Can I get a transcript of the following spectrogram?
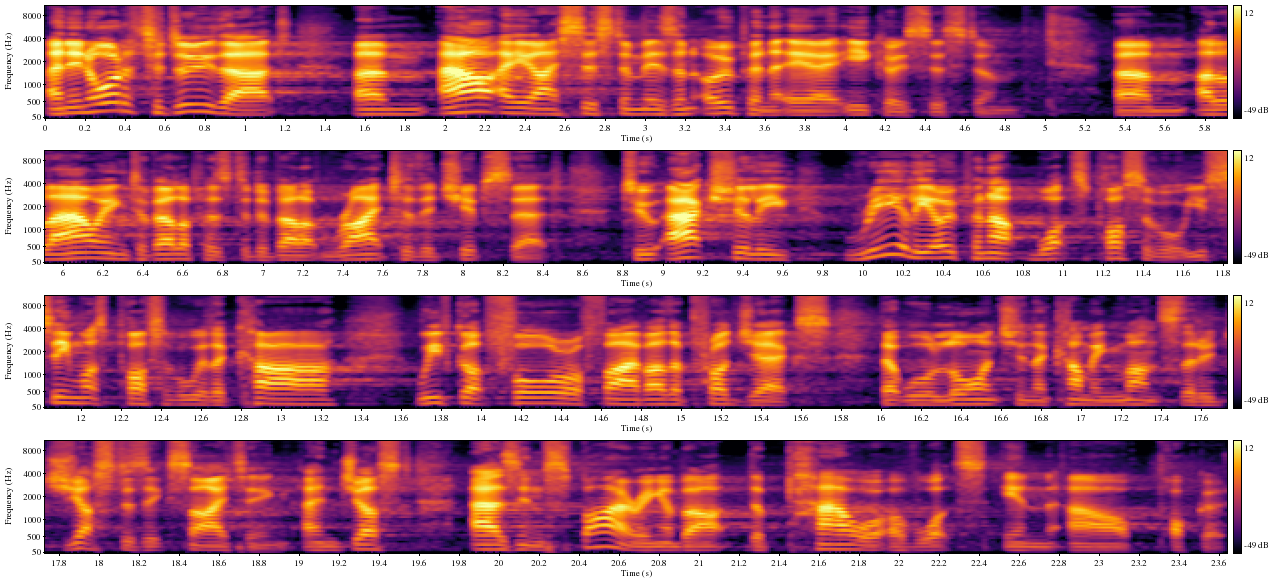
And in order to do that, um, our AI system is an open AI ecosystem um, allowing developers to develop right to the chipset to actually really open up what's possible. You've seen what's possible with a car. We've got four or five other projects that will launch in the coming months that are just as exciting and just as inspiring about the power of what's in our pocket.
